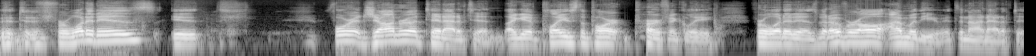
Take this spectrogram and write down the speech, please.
for what it is, it for its genre, 10 out of 10. Like it plays the part perfectly for what it is. But overall, I'm with you. It's a 9 out of 10.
